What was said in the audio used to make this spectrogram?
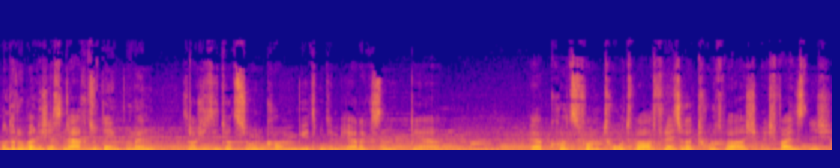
Und darüber nicht erst nachzudenken, wenn solche Situationen kommen, wie jetzt mit dem Eriksen, der ja kurz vorm Tod war, vielleicht sogar tot war, ich, ich weiß es nicht,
